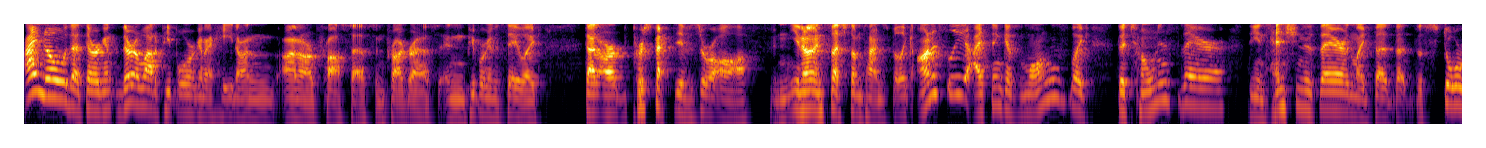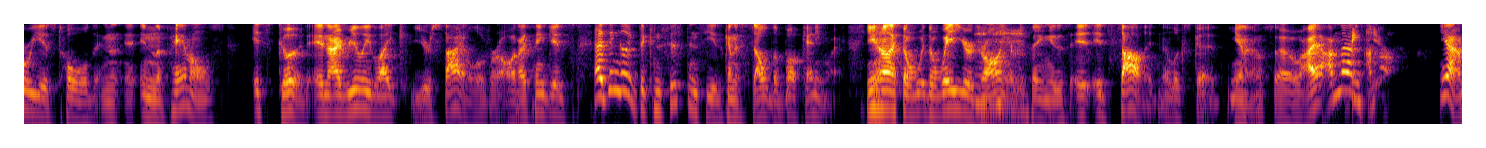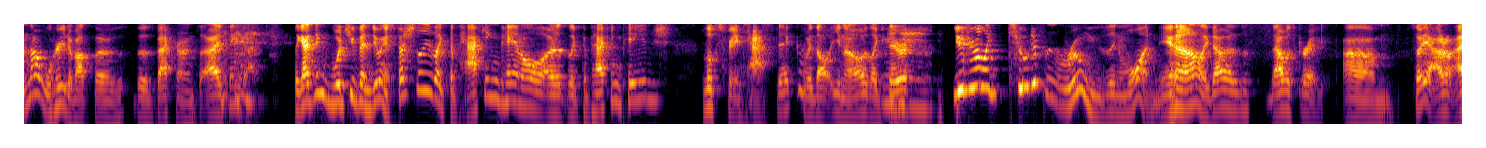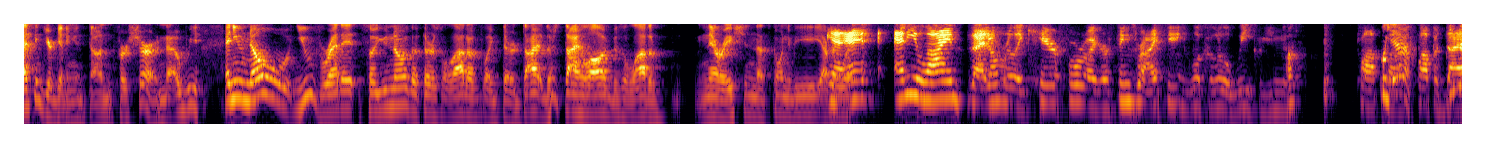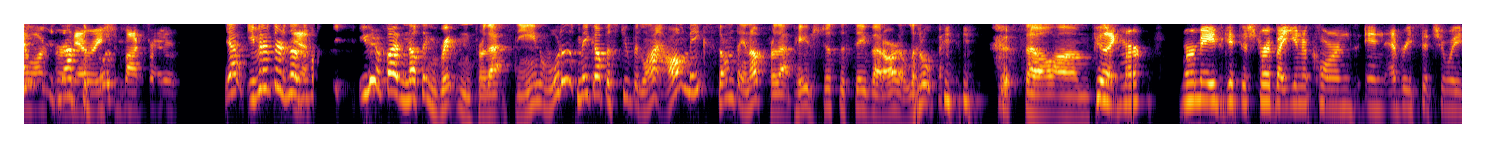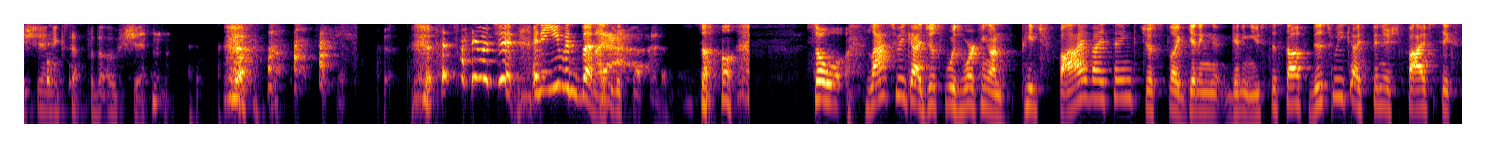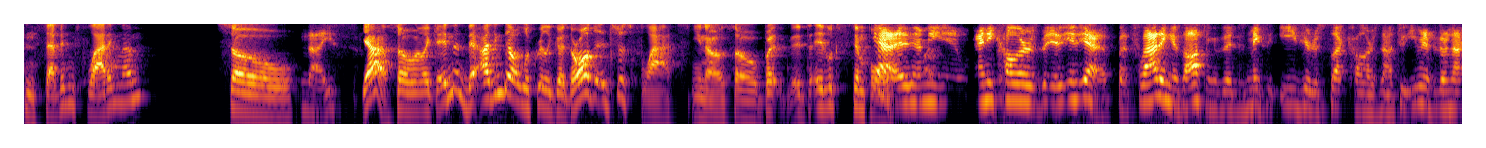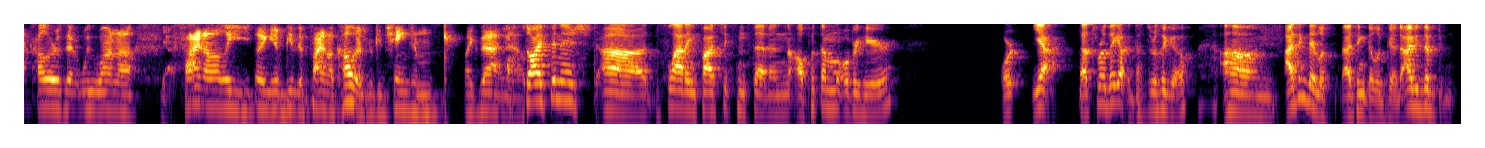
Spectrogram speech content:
I know that there are gonna, there are a lot of people who are gonna hate on on our process and progress, and people are gonna say like that our perspectives are off and you know and such sometimes but like honestly i think as long as like the tone is there the intention is there and like the the, the story is told in in the panels it's good and i really like your style overall and i think it's i think like the consistency is going to sell the book anyway you know like the the way you're drawing Mhm. everything is it, it's solid and it looks good you know so i i'm not, Thank I'm you. not- yeah i'm not worried about those those backgrounds i think like i think what you've been doing especially like the packing panel or like the packing page looks fantastic with all you know like there Mhm. you drew like two different rooms in one you know like that was that was great um so yeah i don't i think you're getting it done for sure and we and you know you've read it so you know that there's a lot of like there di- there's dialogue there's a lot of narration that's going to be Yeah, everywhere and any lines that I don't really care for, like or things where I think look a little weak, we can just plop Oh, uh, yeah. plop a dialogue or a narration box right over. Yeah even if there's not Yeah. supposed to be, even if i have nothing written for that scene we'll just make up a stupid line i'll make something up for that page just to save that art a little bit so um I feel like mer- mermaids get destroyed by unicorns in every situation except for the ocean. That's pretty much it. And even then, I think it's Yeah. questionable. So, so last week I just was working on page five, I think, just like getting getting used to stuff. This week I finished five, six, and seven, flatting them. So Nice. yeah, so like, and I think they'll look really good. They're all it's just flats, you know. So, but it it looks simple. Yeah, I mean, any colors. It, it- yeah, but flatting is awesome because it just makes it easier to select colors now too. Even if they're not colors that we want to Yeah. finally like, be the final colors, we can change them like that now. So I finished uh flatting five, six, and seven. I'll put them over here. Or yeah, that's where they go. That's where they go. Um, I think they look. I think they look good. I mean the.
